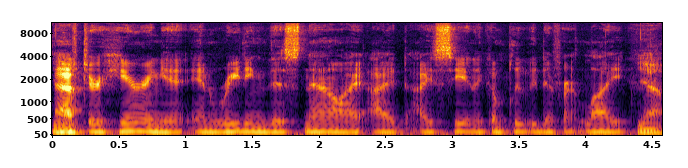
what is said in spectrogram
after hearing it and reading this now, I, I I see it in a completely different light. Yeah.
